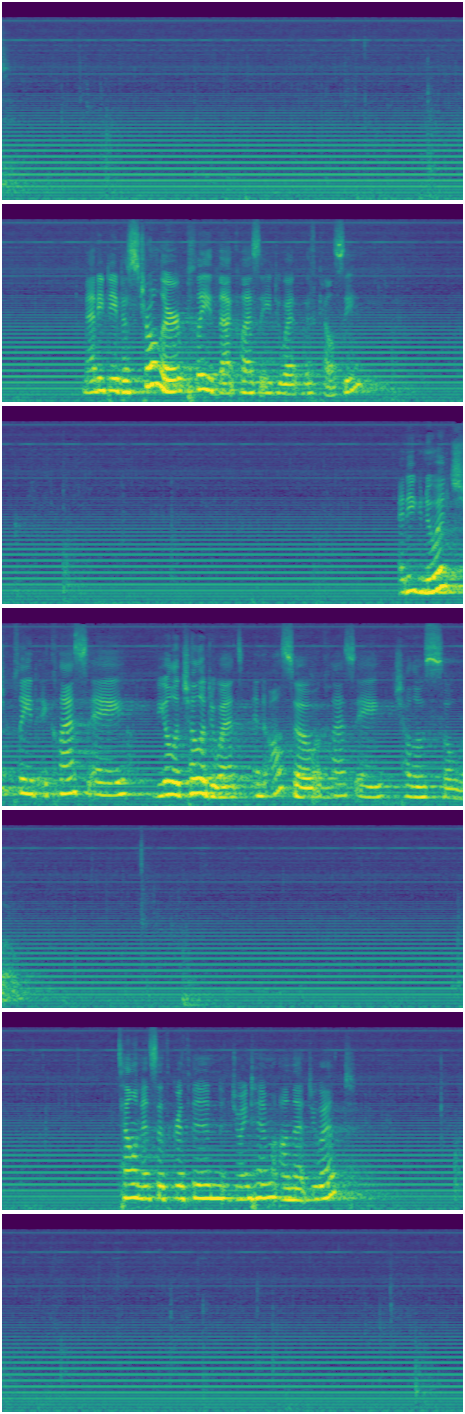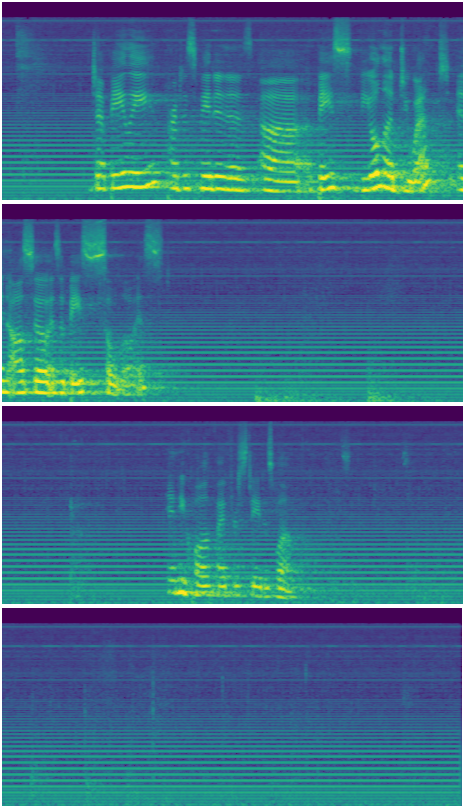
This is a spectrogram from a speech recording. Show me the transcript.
Maddie Davis Stroller played that Class A duet with Kelsey. Eddie Gnuich played a Class A viola cello duet and also a Class A cello solo. Talon and Seth Griffin joined him on that duet. Jeff Bailey participated as a bass viola duet and also as a bass soloist. Qualified for state as well.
